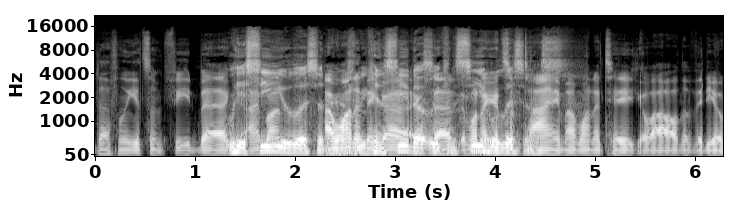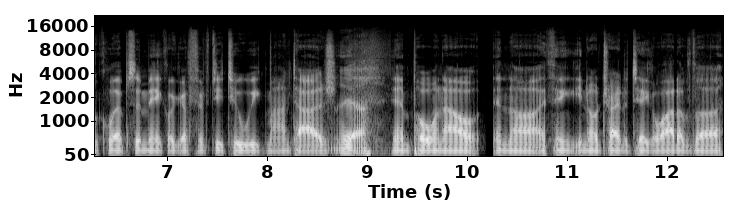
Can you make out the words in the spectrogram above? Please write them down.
Definitely get some feedback. we I see want- you listeners. I want to we make can a, see that we can see when I get listens. some time. I want to take a lot all the video clips and make like a 52 week montage yeah, and put one out. And uh, I think you know try to take a lot of the,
